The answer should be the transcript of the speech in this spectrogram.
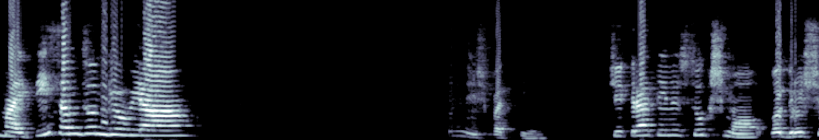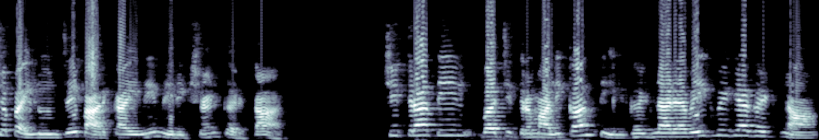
माहिती समजून घेऊया. निष्पत्ती. चित्रातील सूक्ष्म व दृश्य पैलूंचे बारकाईने निरीक्षण करतात. चित्रातील व चित्रमालिकांतील घडणाऱ्या वेगवेगळ्या घटना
